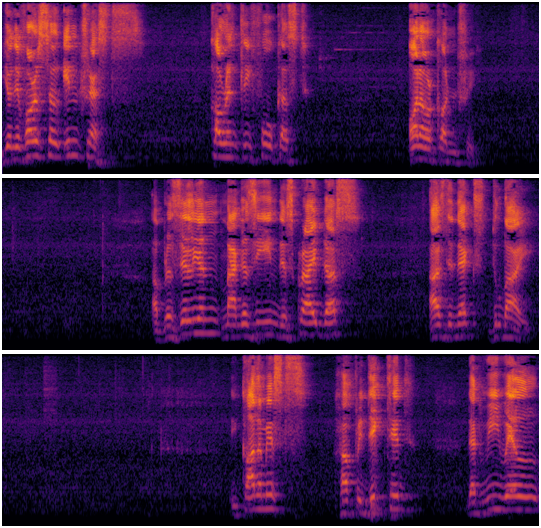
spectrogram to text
universal interests currently focused on our country. A Brazilian magazine described us as the next Dubai. Economists have predicted that we will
